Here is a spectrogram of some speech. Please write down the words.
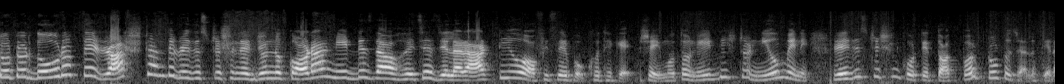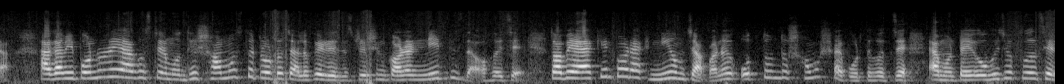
টোটোর দৌড়ত্বে হ্রাস টানতে রেজিস্ট্রেশনের জন্য কড়া নির্দেশ দেওয়া হয়েছে জেলার আরটিও অফিসের পক্ষ থেকে। সেই মতো নির্দিষ্ট নিয়ম মেনে রেজিস্ট্রেশন করতে তৎপর টোটো চালকেরা। আগামী পনেরোই আগস্টের মধ্যে সমস্ত টোটো চালকের রেজিস্ট্রেশন করার নির্দেশ দেওয়া হয়েছে। তবে একের পর এক নিয়ম চাপানোয় অত্যন্ত সমস্যায় পড়তে হচ্ছে, এমনটাই অভিযোগ তুলছেন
